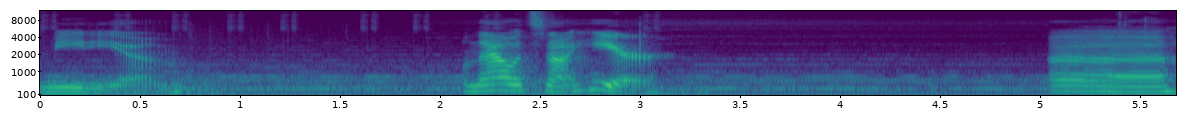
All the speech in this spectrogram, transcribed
medium. Well, now it's not here. Uh.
